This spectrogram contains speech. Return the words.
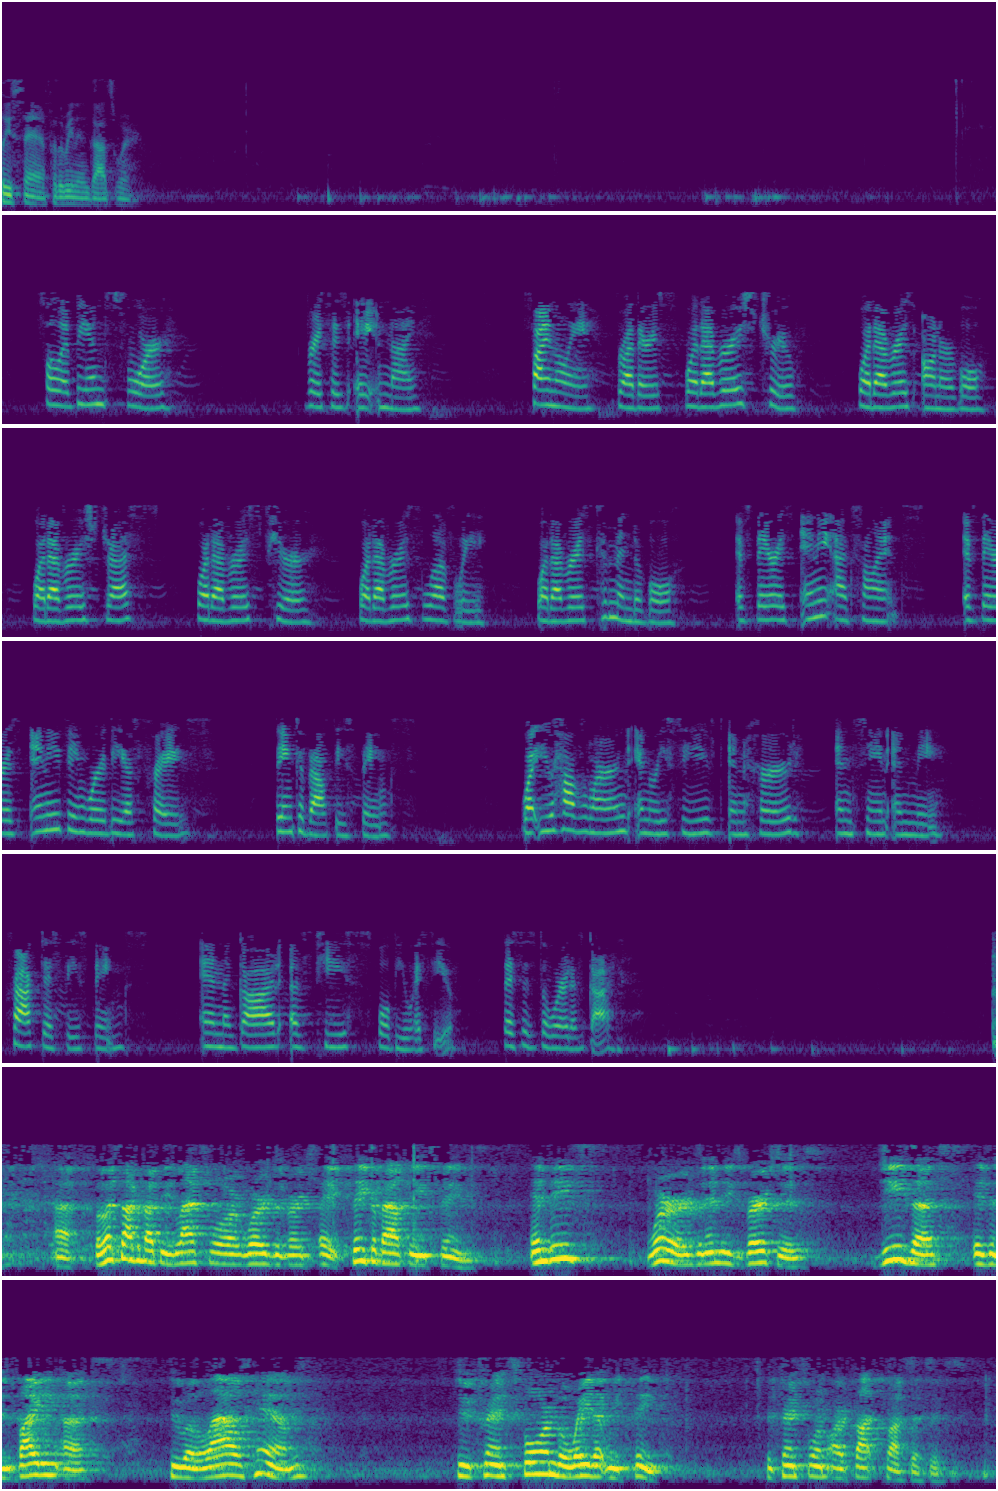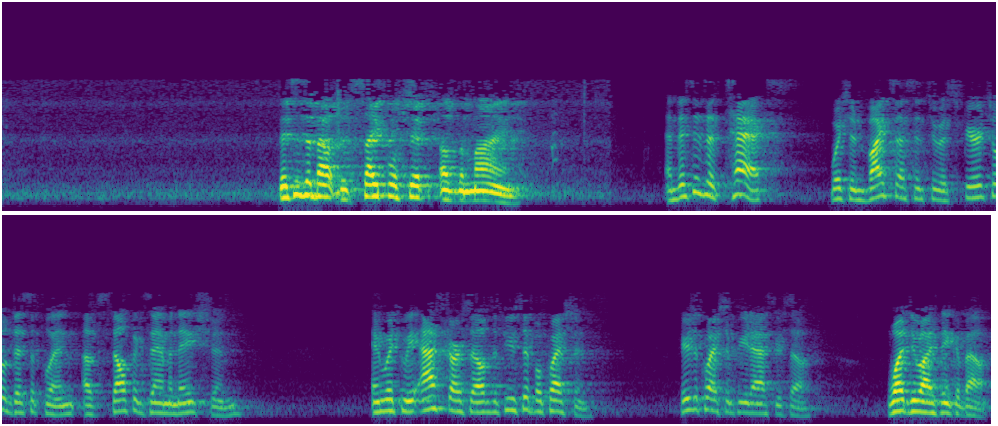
Please stand for the reading of God's Word. Philippians 4, verses 8 and 9. Finally, brothers, whatever is true, whatever is honorable, whatever is just, whatever is pure, whatever is lovely, whatever is commendable, if there is any excellence, if there is anything worthy of praise, think about these things. What you have learned and received and heard and seen in me, practice these things, and the God of peace will be with you. This is the word of God. Uh, but let's talk about these last four words of verse 8. Think about these things. In these words and in these verses, Jesus is inviting us to allow Him to transform the way that we think, to transform our thought processes. This is about discipleship of the mind. And this is a text which invites us into a spiritual discipline of self examination in which we ask ourselves a few simple questions. Here's a question for you to ask yourself What do I think about?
